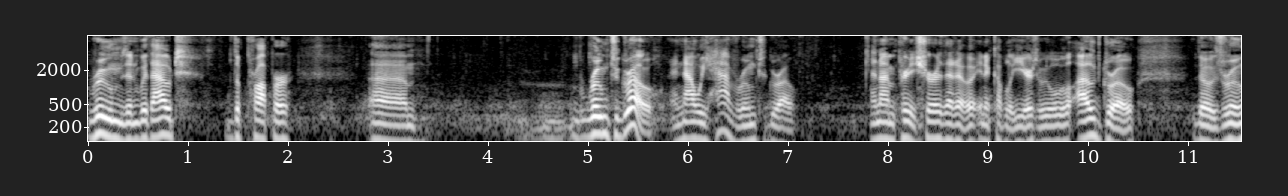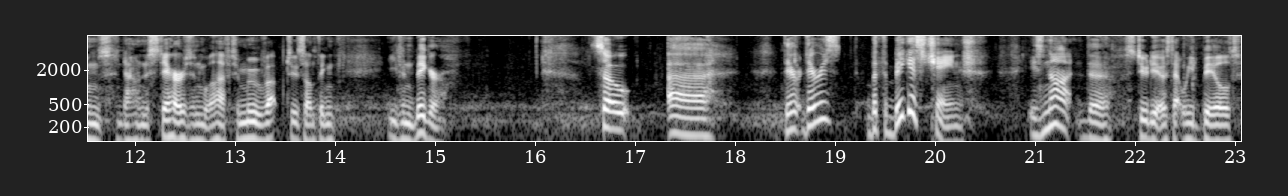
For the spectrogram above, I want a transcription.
rooms and without the proper um, room to grow. And now we have room to grow. And I'm pretty sure that uh, in a couple of years we will outgrow those rooms down the stairs and we'll have to move up to something even bigger. So uh, there, there is, but the biggest change is not the studios that we build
